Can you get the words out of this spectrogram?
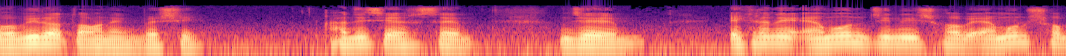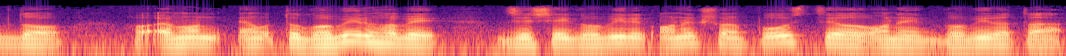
গভীরতা অনেক বেশি। হাদিসে এসেছে যে এখানে এমন জিনিস হবে, এমন শব্দ এমন তো গভীর হবে যে সেই গভীর অনেক সময় পৌঁছতেও অনেক গভীরতা,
